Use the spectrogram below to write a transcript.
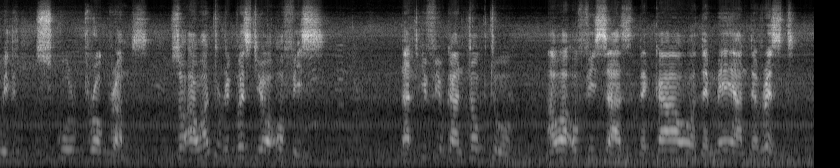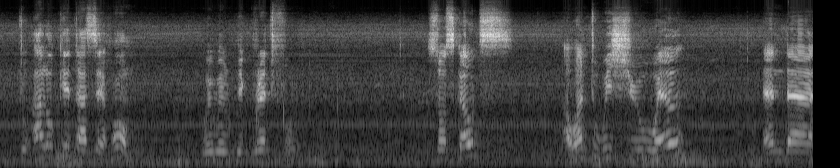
with school programs. So I want to request your office that if you can talk to our officers, the car or the mayor and the rest, to allocate us a home, we will be grateful. So scouts, I want to wish you well and uh,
